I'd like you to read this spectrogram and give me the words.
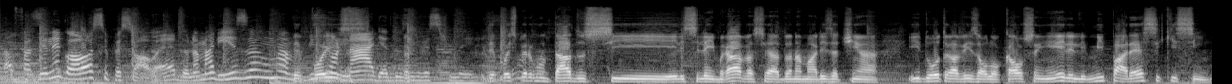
Pra fazer negócio, pessoal. É, dona Marisa, uma Depois- visionária dos investimentos. Depois perguntado se ele se lembrava se a dona Marisa tinha ido outra vez ao local sem ele, ele me parece que sim.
